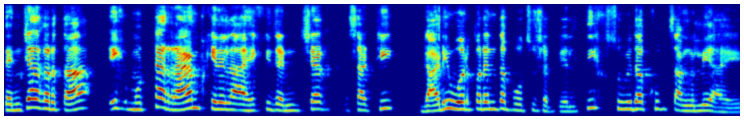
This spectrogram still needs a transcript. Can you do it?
त्यांच्याकरता एक मोठा रॅम्प केलेला आहे, की ज्यांच्यासाठी गाडी वरपर्यंत पोहोचू शकेल. ती सुविधा खूप चांगली आहे.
